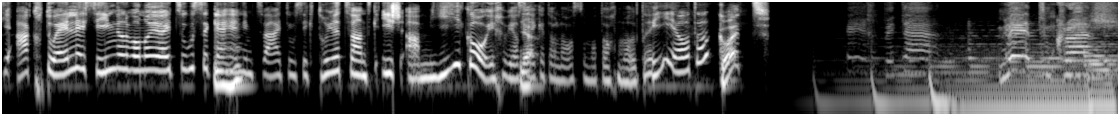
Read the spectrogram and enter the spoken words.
die aktuelle Single, die wir ja jetzt rausgegeben Mhm. haben im 2023, ist Amigo. Ich würde Ja. sagen, da lassen wir doch mal rein, oder? Gut. Ich bin der mit dem Crush.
